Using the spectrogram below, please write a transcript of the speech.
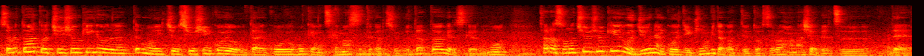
それとあと中小企業であっても一応終身雇用を謳い雇用保険をつけますって形で歌ったわけですけれどもただその中小企業が10年超えて生き延びたかっていうとそれは話は別で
